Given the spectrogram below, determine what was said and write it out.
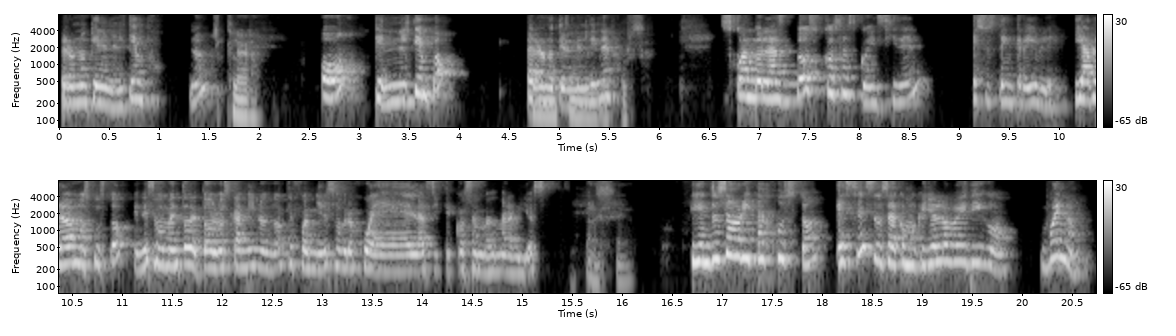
pero no tienen el tiempo, ¿no? Claro. O tienen el tiempo, pero no, tienen, el dinero. Cuando las dos cosas coinciden, eso está increíble. Y hablábamos justo en ese momento de todos los caminos, ¿no? Que fue miel sobre hojuelas y qué cosa más maravillosa. Sí. Y entonces ahorita justo es eso, o sea, como que yo lo veo y digo, bueno,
